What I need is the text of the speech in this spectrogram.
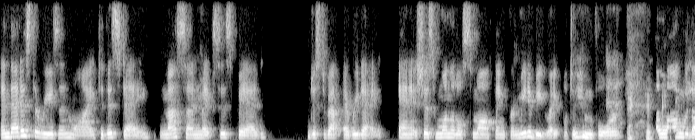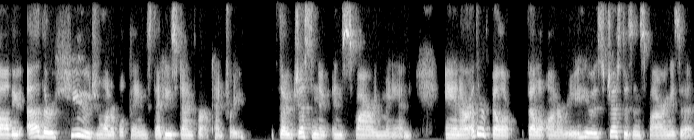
And that is the reason why, to this day, my son makes his bed just about every day and it's just one little small thing for me to be grateful to him for along with all the other huge wonderful things that he's done for our country. So just an inspiring man. And our other fellow fellow honoree who is just as inspiring is a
